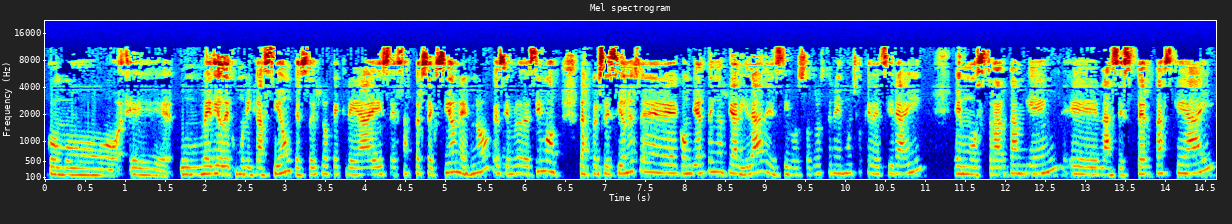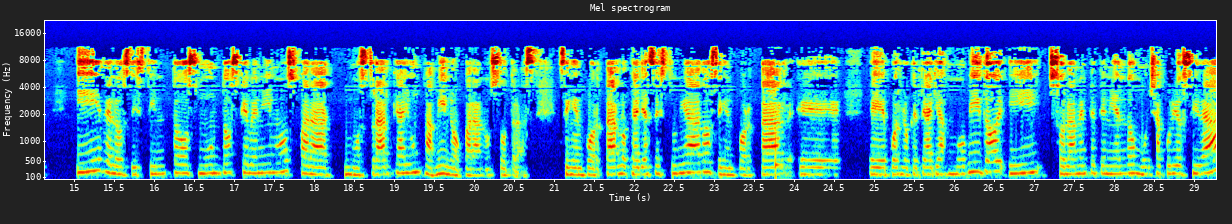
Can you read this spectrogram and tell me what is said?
como eh, un medio de comunicación, que sois lo que creáis esas percepciones, ¿no? Que siempre decimos, las percepciones se convierten en realidades y vosotros tenéis mucho que decir ahí en mostrar también eh, las expertas que hay y de los distintos mundos que venimos para mostrar que hay un camino para nosotras, sin importar lo que hayas estudiado, sin importar eh, eh, pues lo que te hayas movido y solamente teniendo mucha curiosidad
